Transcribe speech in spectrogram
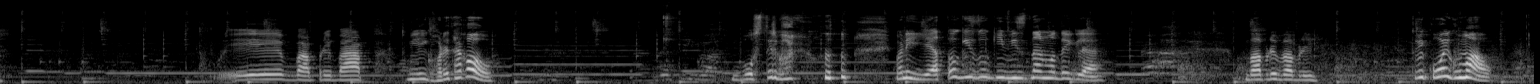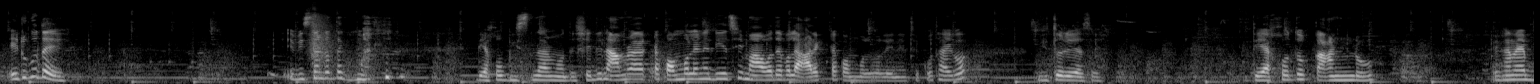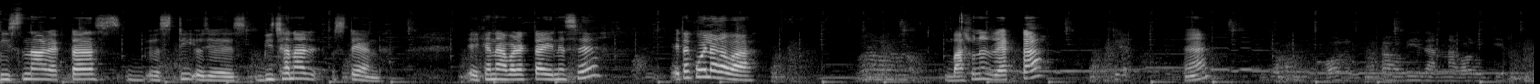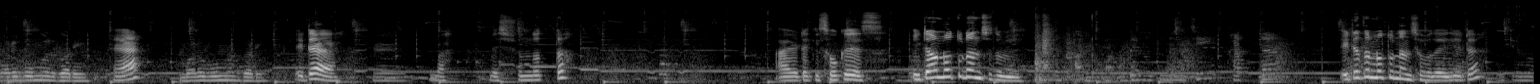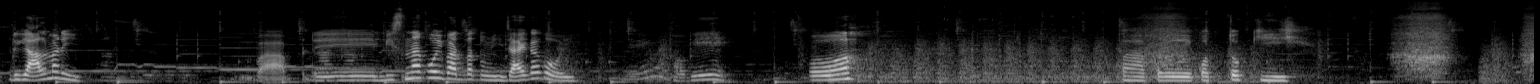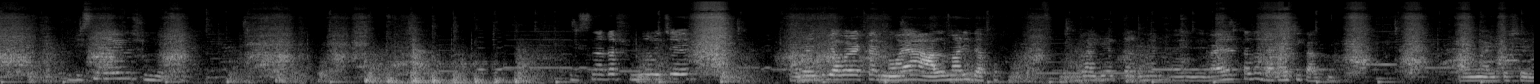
এ বাপরে বাপ, তুমি এই ঘরে থাকো? বস্তির ঘরে। মানে এত কিছু কি বিছনার মধ্যে এগুলা? বাপরে বাপরে তুমি কই ঘুমাও? এইটুকুতে? এই বিছনাটাতে ঘুমা দেখো বিছনার মধ্যে। সেদিন আমরা একটা কম্বল এনে দিয়েছি মা ওদের বলে আরেকটা কম্বল বলে এনেছে। কোথায় গো? ভিতরে আছে। দেখো তো কাণ্ড। এখানে বিছনার একটা স্টি ওই যে বিছানার স্ট্যান্ড। এখানে আবার একটা এনেছে। এটা কই লাগাবা? বাসনের র্যাকটা? হ্যাঁ? বড় বৌমার ঘরে। হ্যাঁ? বড় বৌমার ঘরে। এটা? বাহ বেশ সুন্দর তো। আর এটা কি শোকেস? এটাও নতুন আনছো তুমি? এটা তো নতুন আনছো বোধ হয় যেটা এটা কি আলমারি? বাপরে বিছনা কই পাতবা তুমি? জায়গা কই? হবে। ও বাপরে কত কি। বিছনাটা কিন্তু সুন্দর বিছনাটা সুন্দর হয়েছে আবার এদিকে আবার একটা নয়া আলমারি দেখো। এই যে বাইরেরটা তো দেখাইছি কালকে। আলমারিটা সেই।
